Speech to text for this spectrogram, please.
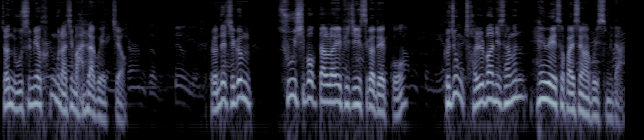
전 웃으며 흥분하지 말라고 했죠. 그런데 지금 수십억 달러의 비즈니스가 됐고 그중 절반 이상은 해외에서 발생하고 있습니다.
